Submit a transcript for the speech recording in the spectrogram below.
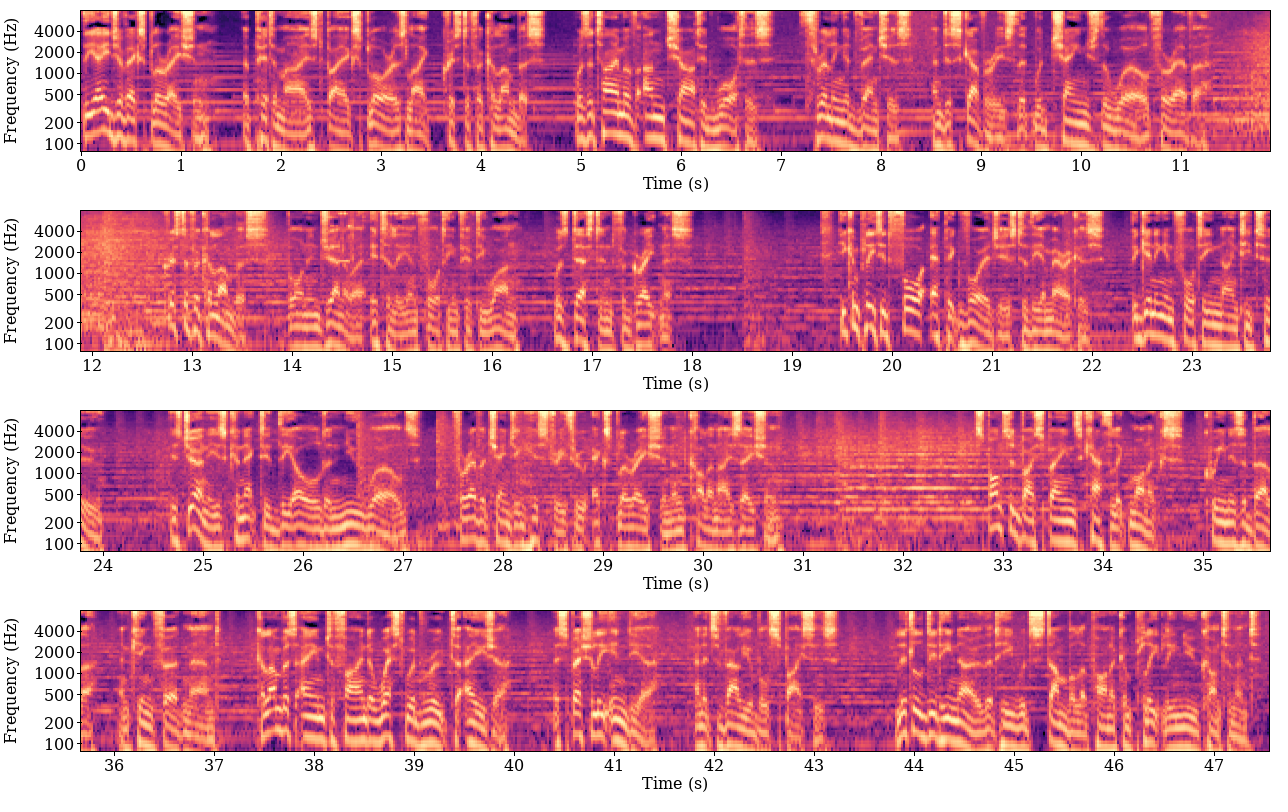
The age of exploration, epitomized by explorers like Christopher Columbus, was a time of uncharted waters, thrilling adventures, and discoveries that would change the world forever. Christopher Columbus, born in Genoa, Italy in 1451, was destined for greatness. He completed four epic voyages to the Americas, beginning in 1492. His journeys connected the old and new worlds, forever changing history through exploration and colonization. Sponsored by Spain's Catholic monarchs, Queen Isabella and King Ferdinand, Columbus aimed to find a westward route to Asia, especially India and its valuable spices. Little did he know that he would stumble upon a completely new continent.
